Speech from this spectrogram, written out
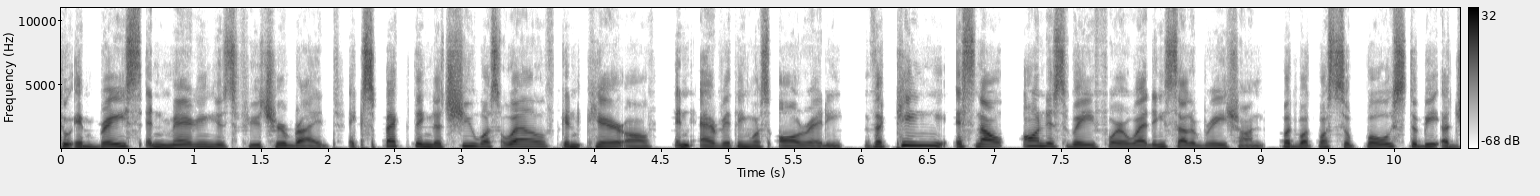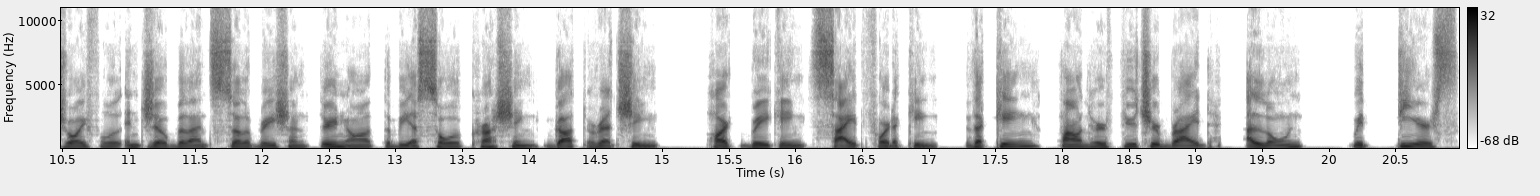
to embrace and marry his future bride, expecting that she was well taken care of and everything was all ready. The king is now on his way for a wedding celebration, but what was supposed to be a joyful and jubilant celebration turned out to be a soul crushing, gut wrenching, heartbreaking sight for the king. The king found her future bride alone with tears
